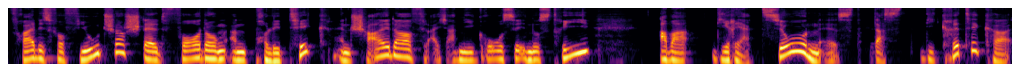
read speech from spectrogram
Fridays for Future stellt Forderungen an Politik, Entscheider, vielleicht an die große Industrie. Aber die Reaktion ist, dass die Kritiker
